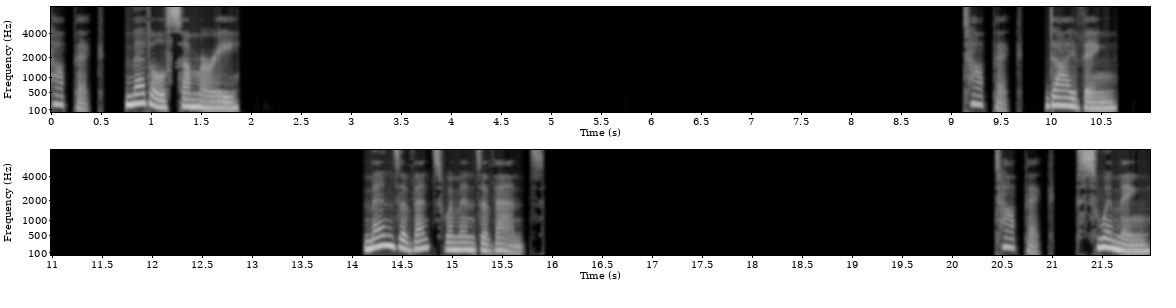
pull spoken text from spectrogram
Topic: Medal summary. Topic: Diving. Men's events Women's events. Topic: Swimming.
